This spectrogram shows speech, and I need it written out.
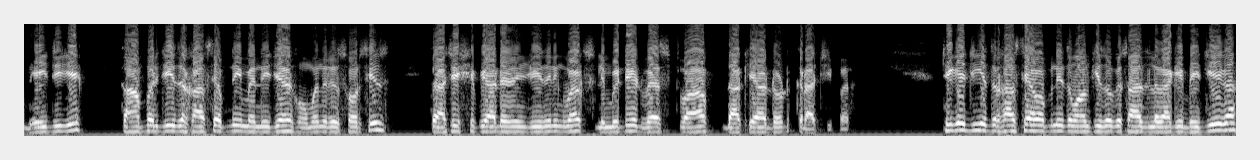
भेज दीजिए। कहाँ पर जी, दरखास्त अपनी, manager human resources Karachi shipyard and engineering works limited west wharf dockyard road कराची पर। ठीक है जी, ये दरखास्तें आप अपनी तमाम चीज़ों के साथ लगा के भेजिएगा।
